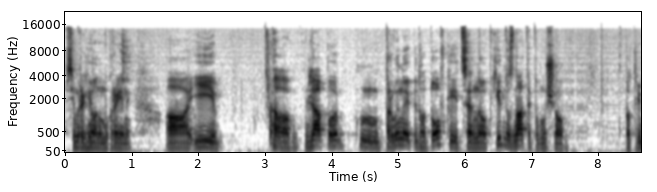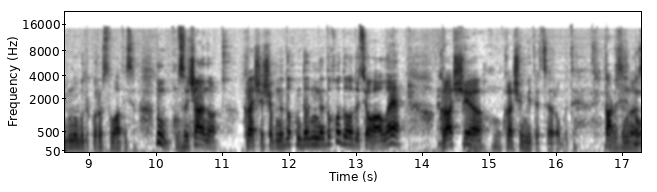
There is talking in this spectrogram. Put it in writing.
всім регіонам України. А, і а, для пер- первинної підготовки це необхідно знати, тому що потрібно буде користуватися. Ну, звичайно, краще, щоб не доходило до цього, але краще, краще вміти це робити. Так, ну,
